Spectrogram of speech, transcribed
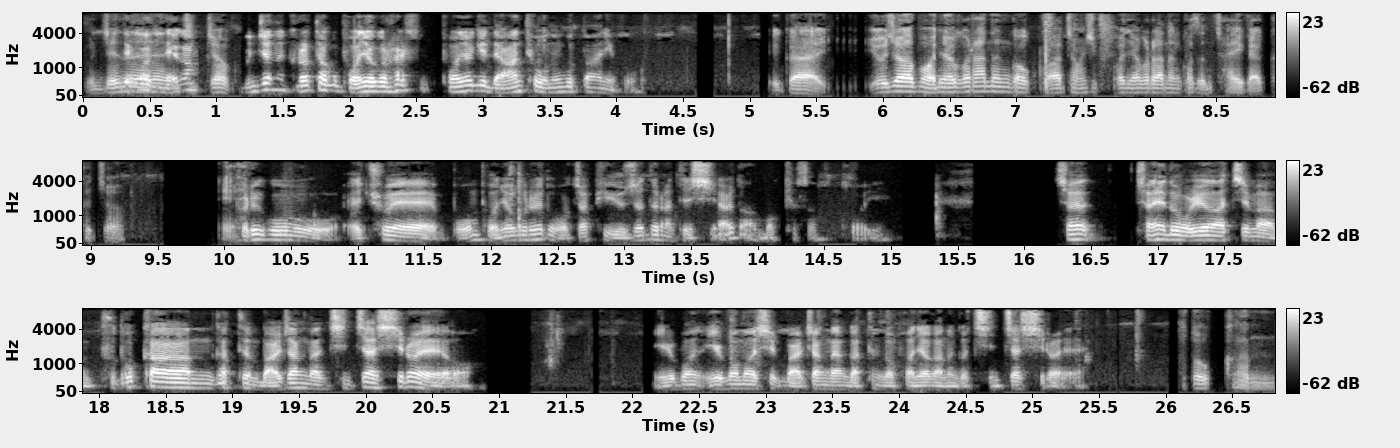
문제는 내가- 내가- 직접 문제는 그렇다고 번역을 할 수- 번역이 나한테 오는 것도 아니고 그러니까 유저 번역을 하는 것과 정식 번역을 하는 것은 차이가 크죠. 예. 그리고 애초에 뭔 번역을 해도 어차피 유저들한테 CR도 안 먹혀서 거의 저, 전에도 올려놨지만 부독한 같은 말장난 진짜 싫어해요 일본, 일본어식 말장난 같은 거 번역하는 거 진짜 싫어해 부독한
